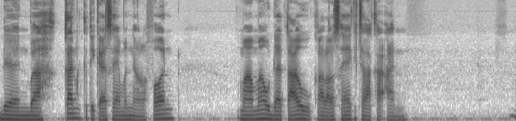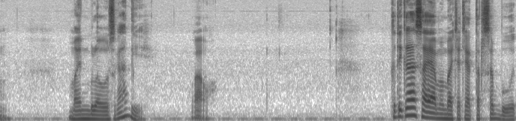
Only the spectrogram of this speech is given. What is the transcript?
Dan bahkan ketika saya menelpon, mama udah tahu kalau saya kecelakaan. Hmm. Main blow sekali. Wow. Ketika saya membaca chat tersebut,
